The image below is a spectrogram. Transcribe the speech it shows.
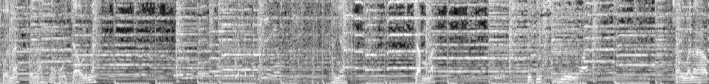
สวยไหมสวยไหมโอ้โหแจ๋วเลยไหมโอ้ดูดูดูดูวิ่งครับเป็นไงจำไหม British Blue จำไว้นะครับ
